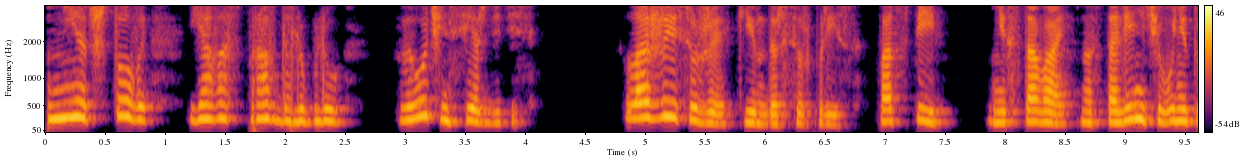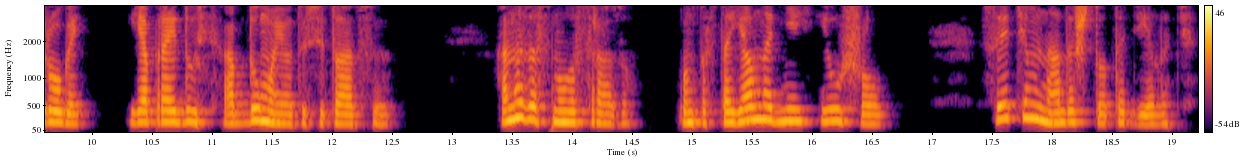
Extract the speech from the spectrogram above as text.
«Нет, что вы, я вас правда люблю. Вы очень сердитесь». «Ложись уже, киндер-сюрприз. Поспи. Не вставай, на столе ничего не трогай. Я пройдусь, обдумаю эту ситуацию». Она заснула сразу. Он постоял над ней и ушел. С этим надо что-то делать.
